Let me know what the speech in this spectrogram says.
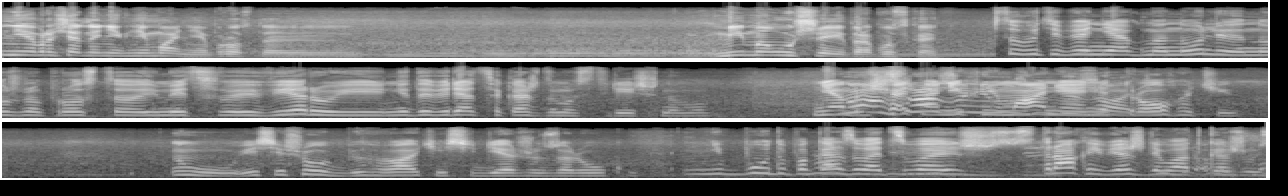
не обращать на них внимания, просто э, мимо ушей пропускать. Чтобы тебя не обманули, нужно просто иметь свою веру и не доверяться каждому встречному. Не Ну, обращать на сразу них не внимания, не трогать их. Ну, если что, убегать, если держат за руку. Не буду показывать свой ш- страх и вежливо откажусь.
